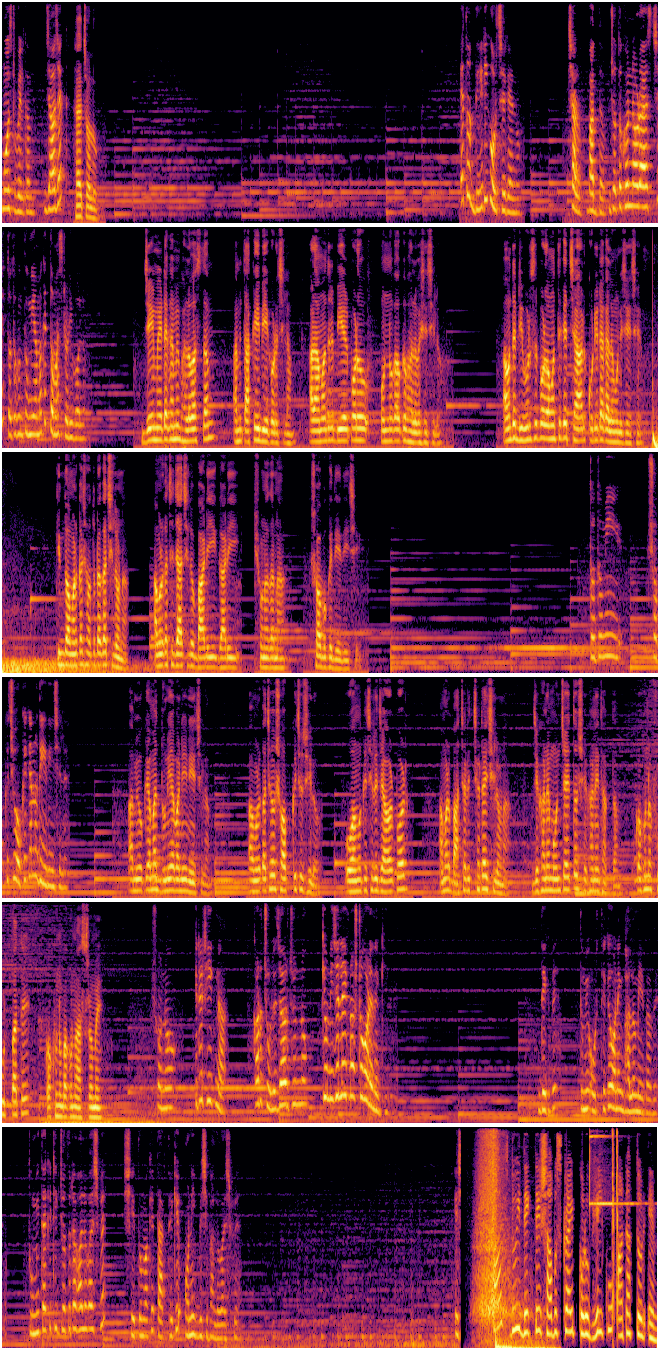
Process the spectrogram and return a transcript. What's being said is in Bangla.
মোস্ট ওয়েলকাম যাও যাক। হ্যাঁ চলো। এত দেরি করছে কেন? ছাড়ো বাদ দাও। যতক্ষণ না ওরা আসছে ততক্ষণ তুমি আমাকে তোমার স্টোরি বলো। যে মেয়েটাকে আমি ভালোবাসতাম আমি তাকেই বিয়ে করেছিলাম। আর আমাদের বিয়ের পরও অন্য কাউকে ভালোবেসেছিল। আমাদের ডিভোর্সের পরও আমার থেকে চার কোটি টাকা অ্যালিমনি চেয়েছে। কিন্তু আমার কাছে অত টাকা ছিল না। আমার কাছে যা ছিল বাড়ি গাড়ি সোনাদানা সব ওকে দিয়ে দিয়েছি। তো তুমি সবকিছু ওকে কেন দিয়ে দিয়েছিলে? আমি ওকে আমার দুনিয়া বানিয়ে নিয়েছিলাম। আমার কাছেও সব কিছু ছিল। ও আমাকে ছেড়ে যাওয়ার পর আমার বাঁচার ইচ্ছাটাই ছিল না। যেখানে মন চাইতো সেখানেই থাকতাম। কখনো ফুটপাতে কখনো বা কোনো আশ্রমে। শোনো এটা ঠিক না। কারও চলে যাওয়ার জন্য কেউ নিজের লাইফ নষ্ট করে নাকি? দেখবে, তুমি ওর থেকে অনেক ভালো মেয়ে পাবে। তুমি তাকে ঠিক যতটা ভালোবাসবে, সে তোমাকে তার থেকে অনেক বেশি ভালোবাসবে। দুই দেখতে সাবস্ক্রাইব করো ভেলকু আটাত্তর এম।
